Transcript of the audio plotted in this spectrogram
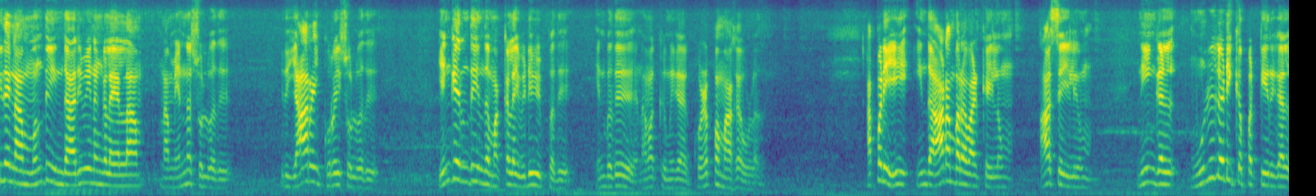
இதை நாம் வந்து இந்த அறிவீனங்களை எல்லாம் நாம் என்ன சொல்வது? இது யாரை குறை சொல்வது? எங்கிருந்து இந்த மக்களை விடுவிப்பது என்பது நமக்கு மிக குழப்பமாக உள்ளது. அப்படி இந்த ஆடம்பர வாழ்க்கையிலும் ஆசையிலும் நீங்கள் முழுகடிக்கப்பட்டீர்கள்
